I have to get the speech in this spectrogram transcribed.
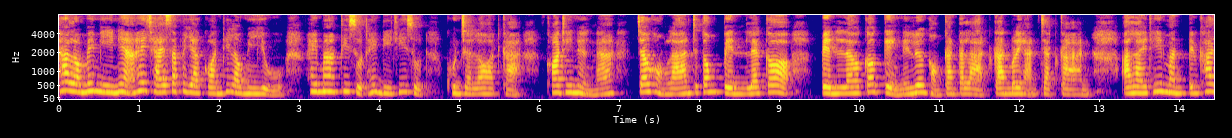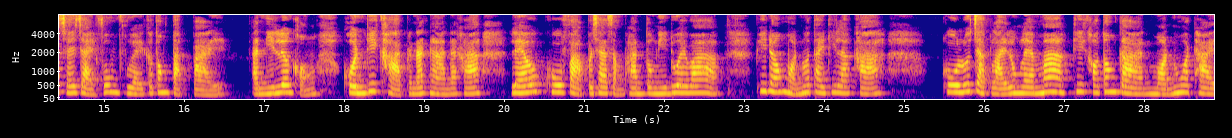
ถ้าเราไม่มีเนี่ยให้ใช้ทรัพยากรที่เรามีอยู่ ให้มากที่สุดให้ดีที่สุด คุณจะรอดค่ะ ข้อที่หนึ่งนะเจ้าของร้านจะต้องเป็นและก็ เป็นแล้วก็เก่งในเรื่องของการตลาดการบริหารจัดการ อะไรที่มันเป็นค่าใช้จ่ายฟุ่มเฟือยก็ต้องตัดไป อันนี้เรื่องของคนที่ขาดพนักงานนะคะ แล้วครูฝากประชาสัมพันธ์ตรงนี้ด้วยว่า พี่น้องหมอนวดไทยที่รักคะ ครูรู้จักหลายโรงแรมมากที่เขาต้องการหมอนวดไทย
